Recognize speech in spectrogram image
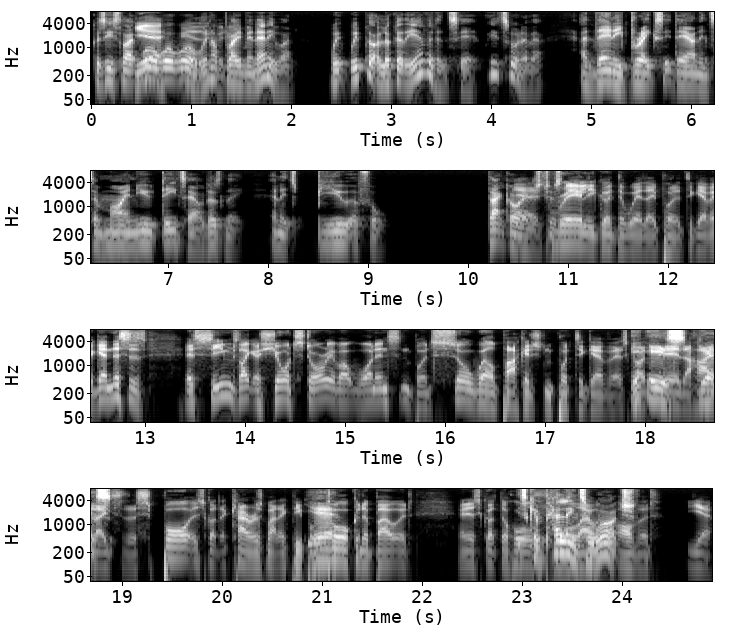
because he's like, Yeah, whoa, whoa, whoa, is we're not blaming anyone. We, we've got to look at the evidence here. What are you talking about? And then he breaks it down into minute detail, doesn't he? And it's beautiful. That guy yeah, is it's just really good the way they put it together. Again, this is it seems like a short story about one incident, but it's so well packaged and put together. It's got It is, uh, the highlights yes. of the sport. It's got the charismatic people Yeah. talking about it, and it's got the whole It's compelling to watch. of it. Yeah,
